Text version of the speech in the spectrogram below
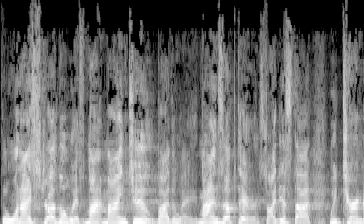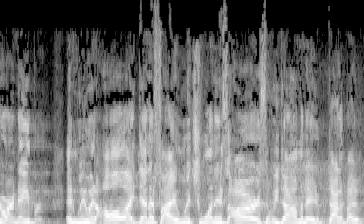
The one I struggle with, my, mine too, by the way, mine's up there. So I just thought we'd turn to our neighbor and we would all identify which one is ours that we dominate, dominated by,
